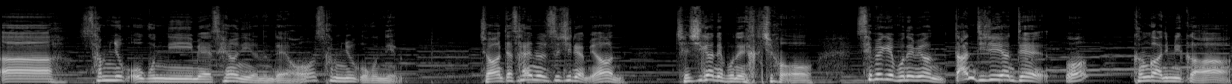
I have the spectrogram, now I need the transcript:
아, 3659님의 사연이었는데요. 3659님. 저한테 사연을 쓰시려면 제 시간에 보내야죠. 새벽에 보내면 딴 DJ한테 어? 간거 아닙니까?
